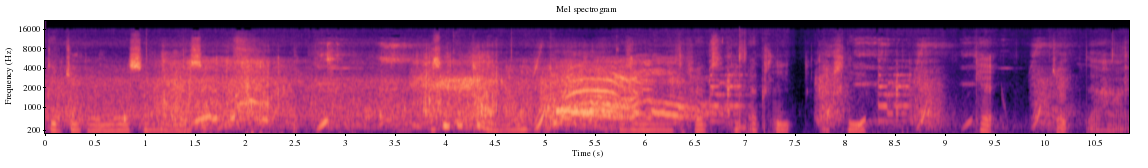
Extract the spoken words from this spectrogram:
Good jump on the Wilson Wilson. Isn't that too Because I can actually actually can't jump that high.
